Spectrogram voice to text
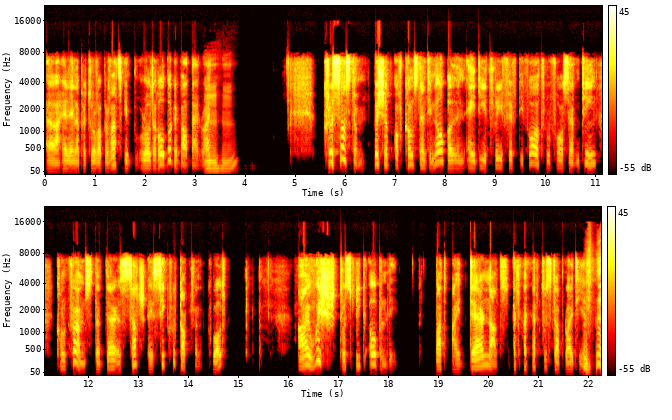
uh, Helena Petrova Blavatsky wrote a whole book about that, right? Mm-hmm. Chrysostom, bishop of Constantinople in AD 354 through 417, confirms that there is such a secret doctrine. Quote, I wish to speak openly, but I dare not. And I have to stop right here.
